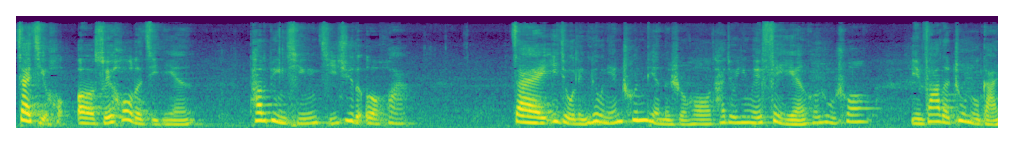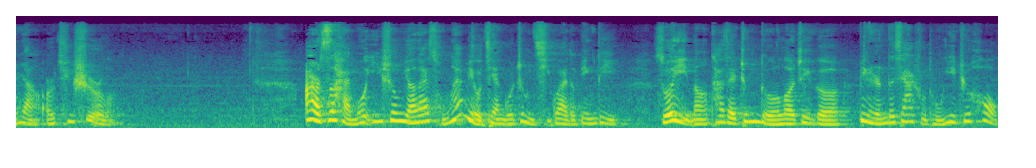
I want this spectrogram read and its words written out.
在几后呃随后的几年，她的病情急剧的恶化。在一九零六年春天的时候，她就因为肺炎和褥疮引发的重度感染而去世了。阿尔兹海默医生原来从来没有见过这么奇怪的病例，所以呢，他在征得了这个病人的家属同意之后，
